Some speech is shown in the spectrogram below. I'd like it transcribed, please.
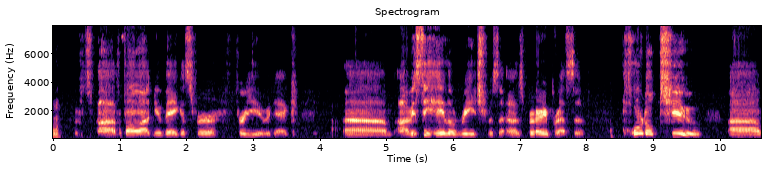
uh, Fallout New Vegas for for you, Nick. Um, obviously, Halo Reach was uh, was very impressive. Portal 2 Uh,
